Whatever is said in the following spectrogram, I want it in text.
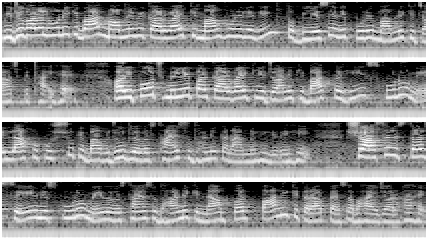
वीडियो वायरल होने के बाद मामले में कार्रवाई की मांग होने लगी तो बीएसए ने पूरे मामले की जाँच बिठाई है। और रिपोर्ट मिलने पर कार्रवाई किए जाने की बात कही। स्कूलों में लाखों कोशिशों के बावजूद व्यवस्थाएँ सुधरने का नाम नहीं ले रही। शासन स्तर से इन स्कूलों में व्यवस्थाएँ सुधारने के नाम पर पानी की तरह पैसा बहाया जा रहा है,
